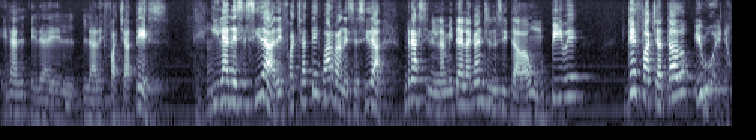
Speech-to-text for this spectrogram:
era, era el- la desfachatez. Y la necesidad, desfachatez barra necesidad. Racing en la mitad de la cancha necesitaba un pibe desfachatado y bueno.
